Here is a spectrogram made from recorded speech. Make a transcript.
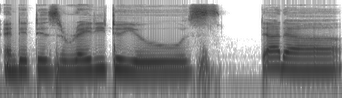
and it is ready to use. Ta-da!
